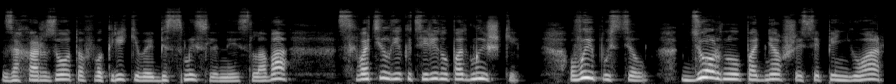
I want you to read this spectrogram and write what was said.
Захар Зотов, выкрикивая бессмысленные слова, схватил Екатерину под мышки, выпустил, дернул поднявшийся пеньюар,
